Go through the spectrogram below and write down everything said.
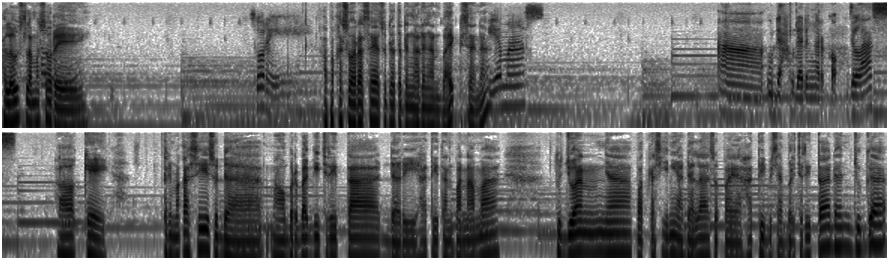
Halo, selamat sore. Sore. Apakah suara saya sudah terdengar dengan baik di sana? Iya, Mas. Uh, udah, udah dengar kok, jelas. Oke. Terima kasih sudah mau berbagi cerita dari hati tanpa nama Tujuannya podcast ini adalah supaya hati bisa bercerita dan juga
